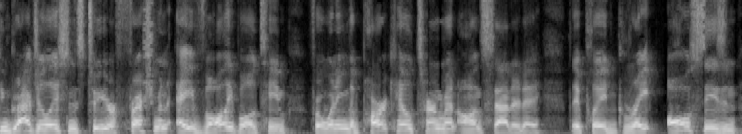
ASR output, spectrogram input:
Congratulations to your freshman A volleyball team for winning the Park Hill tournament on Saturday. They played great all season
